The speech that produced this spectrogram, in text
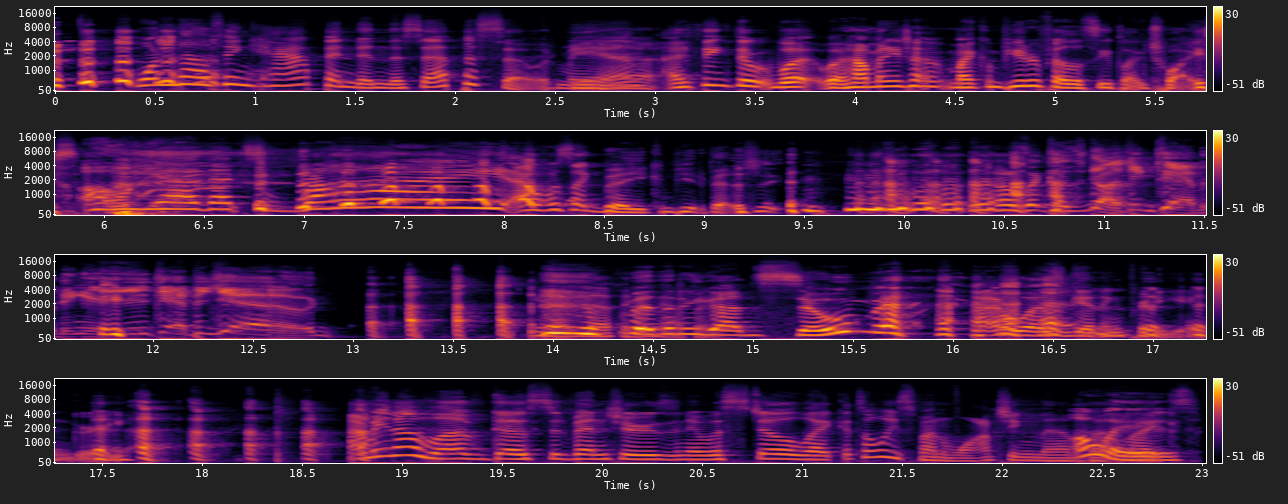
well, nothing happened in this episode, man. Yeah, I think that what, what how many times my computer fell asleep like twice. Oh yeah, that's right. I was like, bro, your computer fell asleep. I was like, cause nothing's happening in this episode. Yeah, but then he got so mad. I was getting pretty angry. I mean, I love Ghost Adventures, and it was still like it's always fun watching them. but, like, Always.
